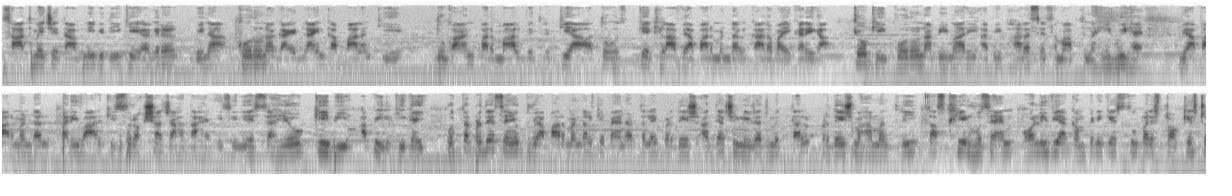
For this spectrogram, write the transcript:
साथ में चेतावनी भी दी कि अगर बिना कोरोना गाइडलाइन का पालन किए दुकान पर माल वितरित किया तो उसके खिलाफ व्यापार मंडल कार्रवाई करेगा क्योंकि कोरोना बीमारी अभी भारत से समाप्त नहीं हुई है व्यापार मंडल परिवार की सुरक्षा चाहता है, इसीलिए सहयोग की भी अपील की गई। उत्तर प्रदेश संयुक्त व्यापार मंडल के बैनर तले प्रदेश अध्यक्ष नीरज मित्तल, प्रदेश महामंत्री तस्खीर हुसैन, ओलिविया कंपनी के सुपर स्टॉकिस्ट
